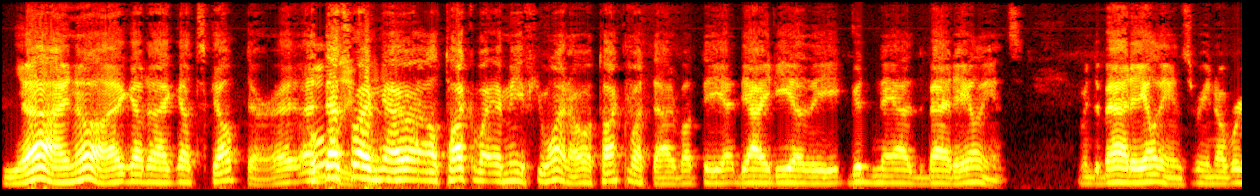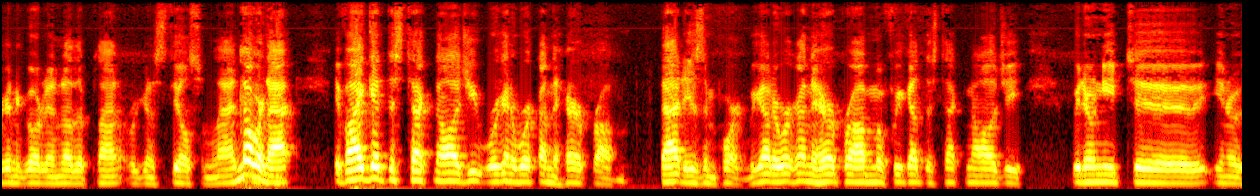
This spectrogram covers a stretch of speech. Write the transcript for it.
Yeah, I know. I got I got scalp there. That's why I I'll talk about. I mean, if you want, I'll talk about that about the the idea of the good and the bad aliens. I mean, the bad aliens. You know, we're going to go to another planet. We're going to steal some land. No, we're not if I get this technology, we're going to work on the hair problem. That is important. We got to work on the hair problem. If we got this technology, we don't need to, you know,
